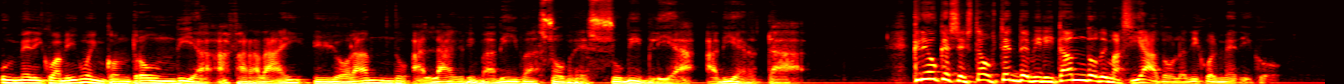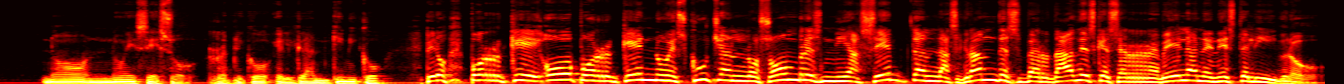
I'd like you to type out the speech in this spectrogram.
Un médico amigo encontró un día a Faraday llorando a lágrima viva sobre su Biblia abierta. Creo que se está usted debilitando demasiado, le dijo el médico. No, no es eso, replicó el gran químico. Pero ¿por qué, oh, por qué no escuchan los hombres ni aceptan las grandes verdades que se revelan en este libro?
